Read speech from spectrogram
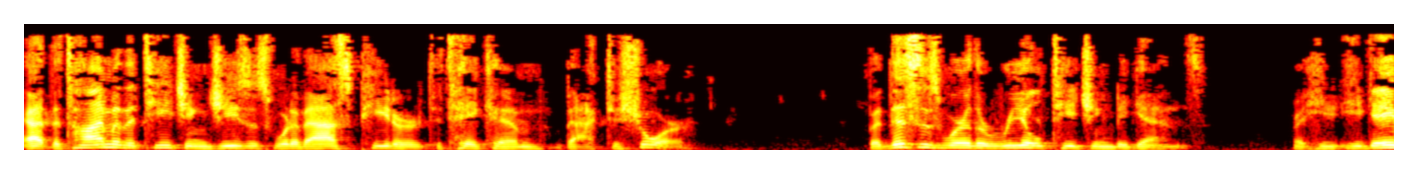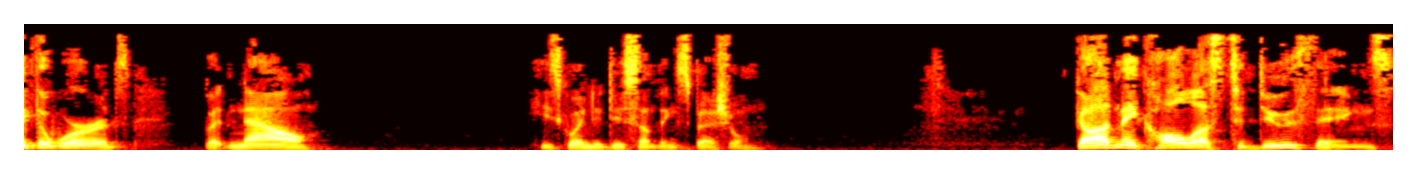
At the time of the teaching, Jesus would have asked Peter to take him back to shore. But this is where the real teaching begins. Right? He, he gave the words, but now he's going to do something special. God may call us to do things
